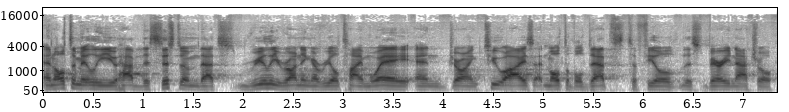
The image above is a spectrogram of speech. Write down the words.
And ultimately, you have this system that's really running a real time way and drawing two eyes at multiple depths to feel this very natural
